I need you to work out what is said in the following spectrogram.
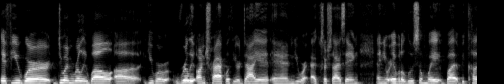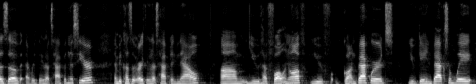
if you were doing really well, uh, you were really on track with your diet and you were exercising and you were able to lose some weight, but because of everything that's happened this year and because of everything that's happening now, um, you have fallen off, you've gone backwards, you've gained back some weight,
